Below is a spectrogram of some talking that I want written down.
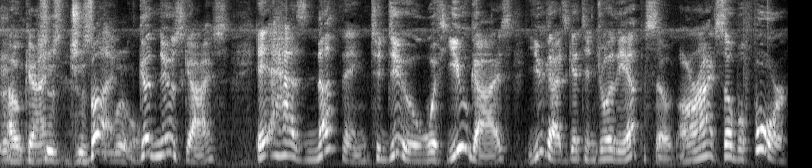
Okay. Just, just but a little. good news, guys. It has nothing to do with you guys. You guys get to enjoy the episode. All right. So before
